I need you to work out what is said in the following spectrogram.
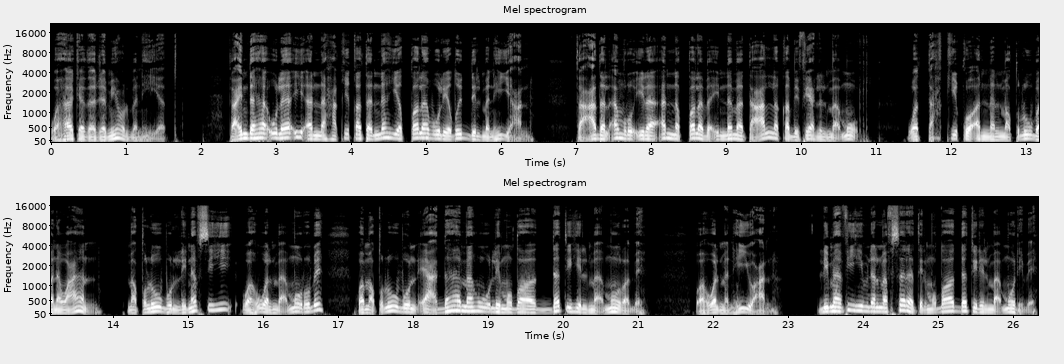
وهكذا جميع المنهيات. فعند هؤلاء أن حقيقة النهي الطلب لضد المنهي عنه فعاد الأمر إلى أن الطلب إنما تعلق بفعل المأمور. والتحقيق أن المطلوب نوعان مطلوب لنفسه وهو المأمور به ومطلوب إعدامه لمضادته المأمور به وهو المنهي عنه لما فيه من المفسدة المضادة للمأمور به.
